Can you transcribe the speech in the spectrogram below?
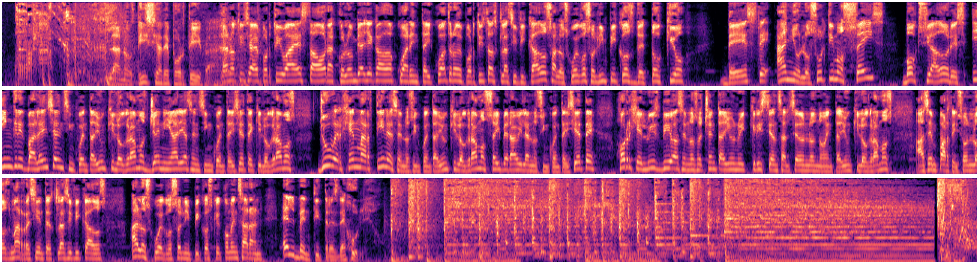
La noticia deportiva. La noticia deportiva a esta hora. Colombia ha llegado a 44 deportistas clasificados a los Juegos Olímpicos de Tokio de este año. Los últimos seis boxeadores. Ingrid Valencia en 51 kilogramos, Jenny Arias en 57 kilogramos, Juvergen Martínez en los 51 kilogramos, Seiber Ávila en los 57, Jorge Luis Vivas en los 81 y Cristian Salcedo en los 91 kilogramos hacen parte y son los más recientes clasificados a los Juegos Olímpicos que comenzarán el 23 de julio.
